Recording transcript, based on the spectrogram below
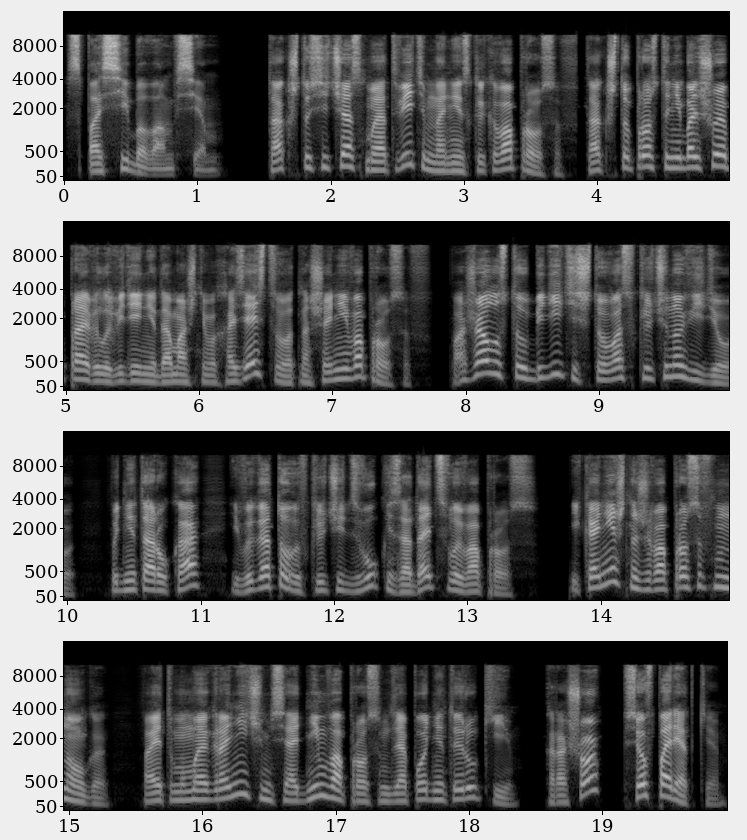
Спасибо вам всем. Так что сейчас мы ответим на несколько вопросов. Так что просто небольшое правило ведения домашнего хозяйства в отношении вопросов. Пожалуйста, убедитесь, что у вас включено видео, поднята рука, и вы готовы включить звук и задать свой вопрос. И, конечно же, вопросов много, поэтому мы ограничимся одним вопросом для поднятой руки. Хорошо? Все в порядке.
